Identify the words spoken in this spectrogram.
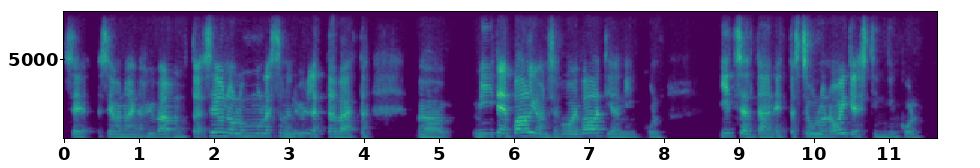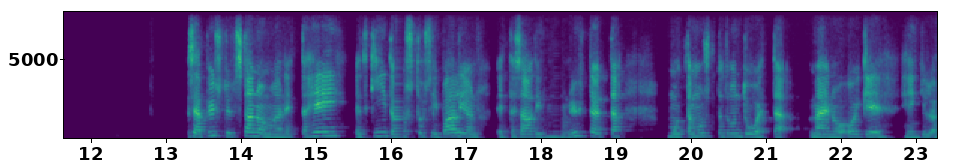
se, se on aina hyvä, mutta se on ollut mulle sellainen yllättävää, että ö, miten paljon se voi vaatia niin kun itseltään, että sulla on oikeasti niin kun, sä pystyt sanomaan, että hei, että kiitos tosi paljon, että sä otit mun yhteyttä, mutta musta tuntuu, että mä en ole oikea henkilö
